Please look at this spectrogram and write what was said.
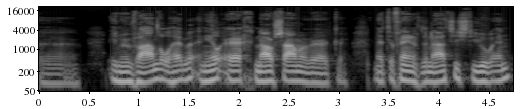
uh, in hun vaandel hebben en heel erg nauw samenwerken met de Verenigde Naties, de UN.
